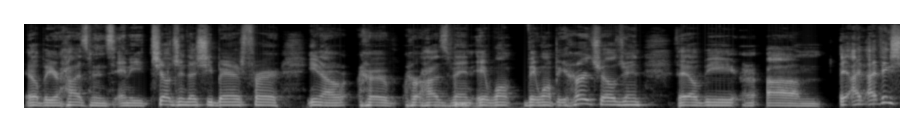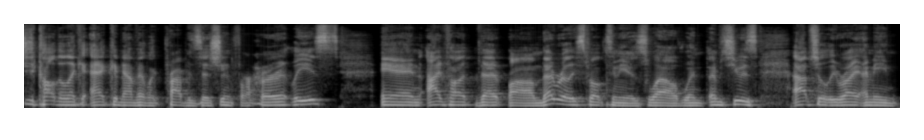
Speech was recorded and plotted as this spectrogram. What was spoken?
It'll be her husband's. Any children that she bears for you know her her husband it won't they won't be her children. They'll be um i, I think she called it like an economic like proposition for her at least and I thought that um, that really spoke to me as well. When I mean, she was absolutely right. I mean,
